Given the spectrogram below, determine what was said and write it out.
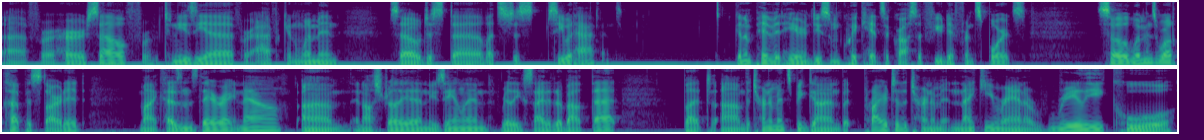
uh, for herself, for Tunisia, for African women. So just uh, let's just see what happens. Gonna pivot here and do some quick hits across a few different sports. So, Women's World Cup has started my cousin's there right now um, in Australia, New Zealand. Really excited about that. But um, the tournament's begun. But prior to the tournament, Nike ran a really cool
